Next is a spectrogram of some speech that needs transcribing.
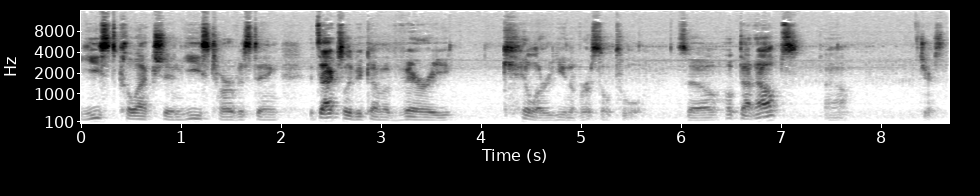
yeast collection, yeast harvesting. It's actually become a very killer universal tool. So hope that helps. Uh, cheers.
